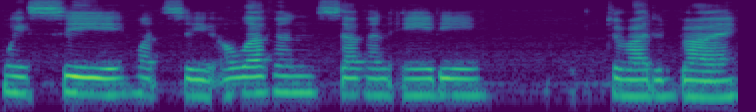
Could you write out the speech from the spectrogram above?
we see, let's see, 11,780 divided by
